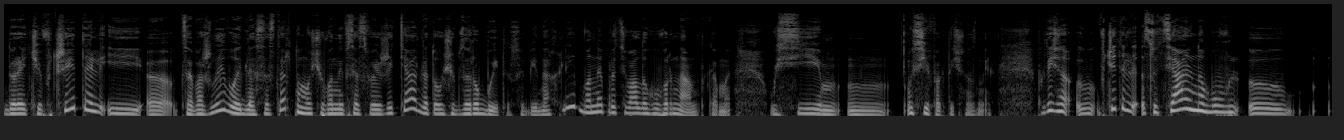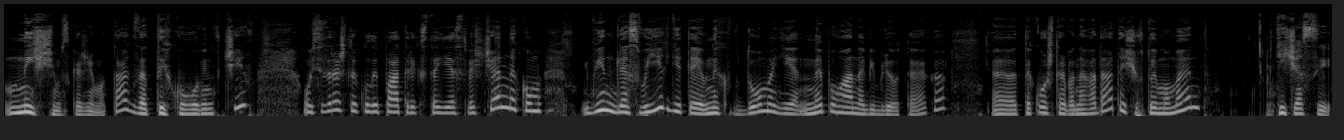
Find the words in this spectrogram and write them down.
До речі, вчитель, і е, це важливо і для сестер, тому що вони все своє життя для того, щоб заробити собі на хліб, вони працювали гувернантками. Усі, усі фактично з них. Фактично, е, вчитель соціально був. Е, нижчим, скажімо так, за тих, кого він вчив. Ось і зрештою, коли Патрік стає священником, він для своїх дітей в них вдома є непогана бібліотека. Е, також треба нагадати, що в той момент. В ті часи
